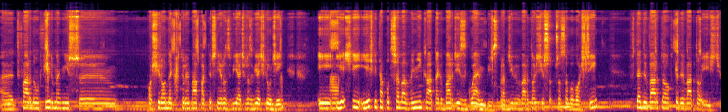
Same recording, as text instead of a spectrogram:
e, twardą firmę niż e, ośrodek, który ma faktycznie rozwijać, rozwijać ludzi. I jeśli, jeśli ta potrzeba wynika tak bardziej z głębi, z prawdziwych wartości osobowości, wtedy warto, wtedy warto iść.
